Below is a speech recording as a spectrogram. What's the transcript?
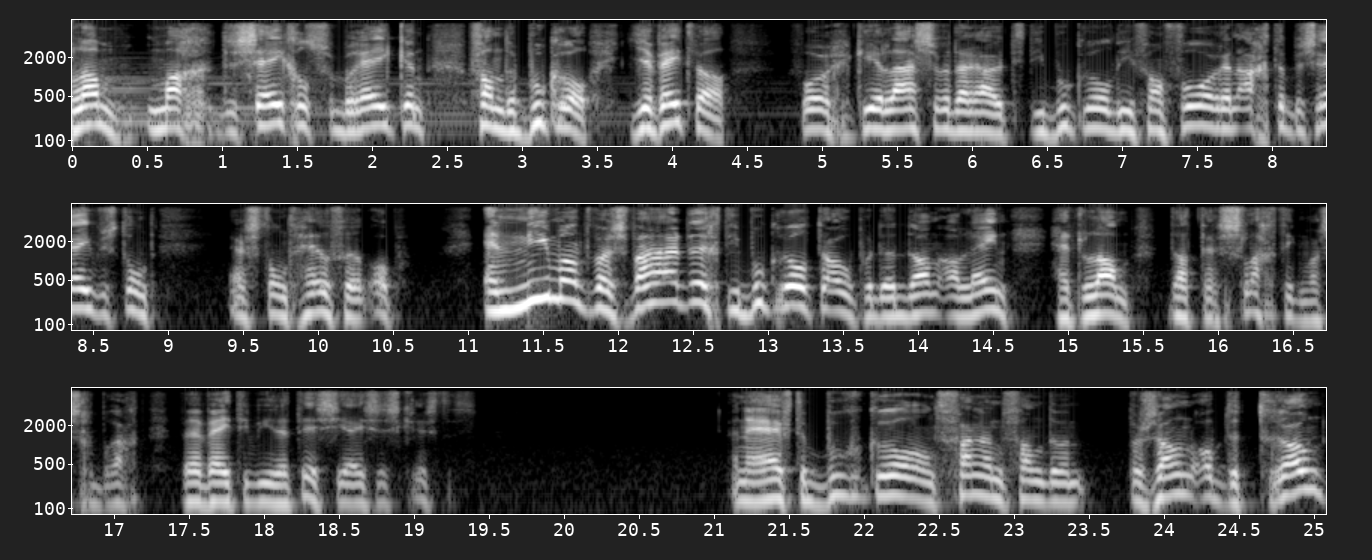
lam mag de zegels verbreken van de boekrol. Je weet wel, vorige keer lazen we daaruit die boekrol die van voor en achter beschreven stond. Er stond heel veel op. En niemand was waardig die boekrol te openen dan alleen het lam dat ter slachting was gebracht. We weten wie dat is, Jezus Christus. En hij heeft de boekrol ontvangen van de persoon op de troon.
